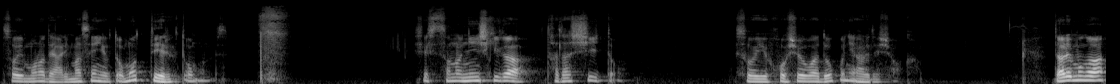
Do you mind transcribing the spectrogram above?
そういうものでありませんよと思っていると思うんです。しかし、その認識が正しいと、そういう保証はどこにあるでしょうか。誰もが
